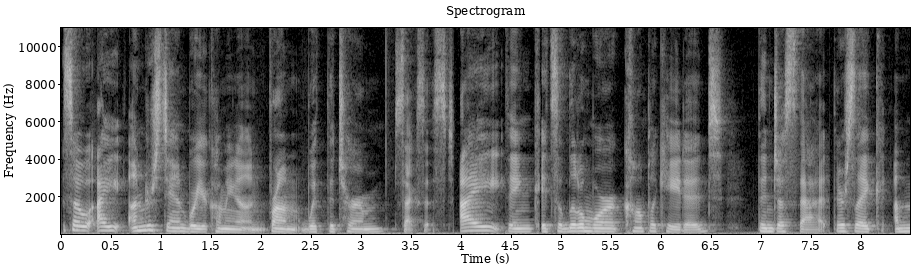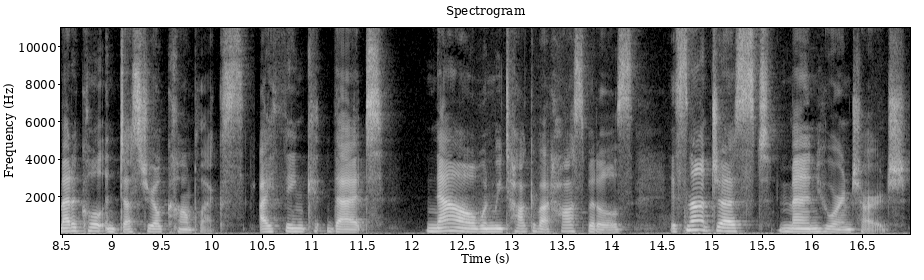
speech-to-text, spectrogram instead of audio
So I understand where you're coming on from with the term sexist. I think it's a little more complicated than just that. There's like a medical industrial complex. I think that now when we talk about hospitals, it's not just men who are in charge.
